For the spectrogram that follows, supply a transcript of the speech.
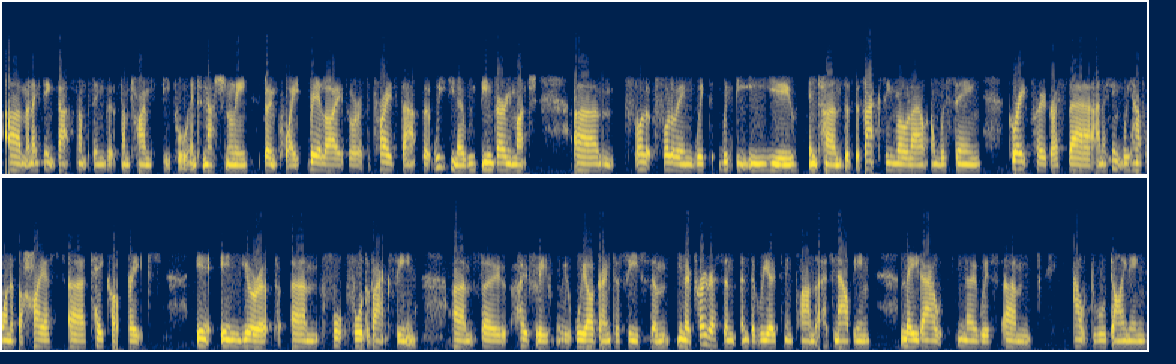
Um, and I think that's something that sometimes people internationally don't quite realise or are surprised at. But we, you know, we've been very much um, follow, following with with the EU in terms of the vaccine rollout, and we're seeing great progress there. And I think we have one of the highest uh, take up rates in, Europe um, for, for the vaccine. Um, so hopefully we, we, are going to see some, you know, progress in, in, the reopening plan that has now been laid out, you know, with um, outdoor dining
